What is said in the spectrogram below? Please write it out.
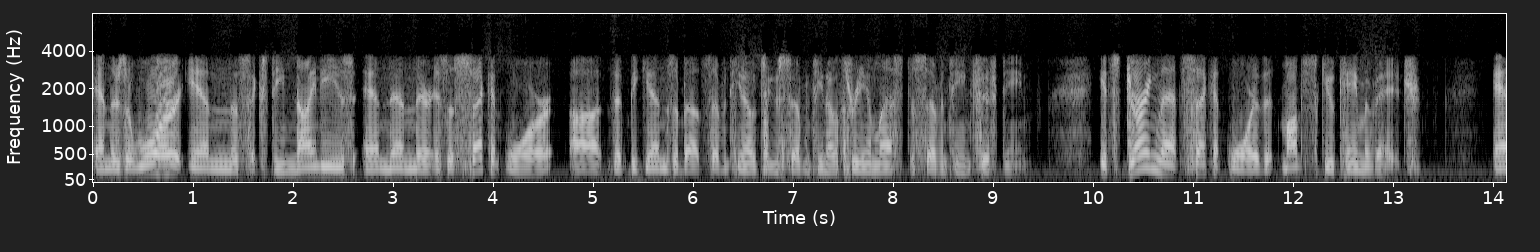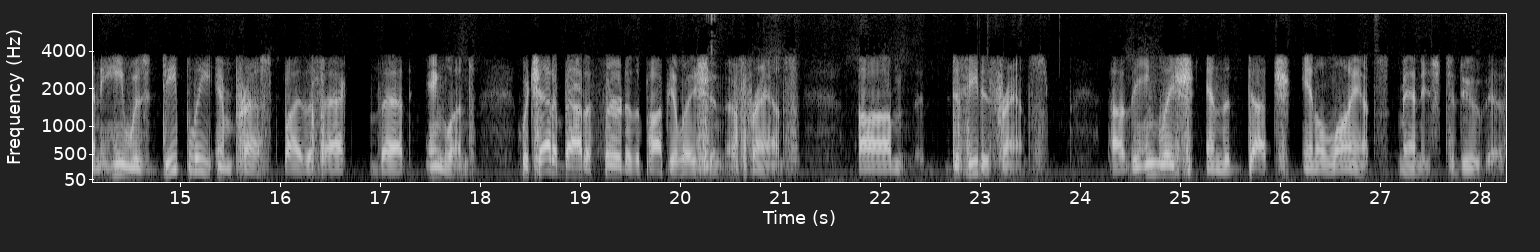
and there's a war in the 1690s, and then there is a second war uh, that begins about 1702, 1703, and lasts to 1715. It's during that second war that Montesquieu came of age and he was deeply impressed by the fact that England, which had about a third of the population of France, um, defeated France. Uh, the English and the Dutch in alliance managed to do this.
